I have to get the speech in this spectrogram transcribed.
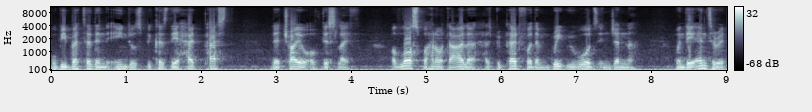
will be better than the angels because they had passed their trial of this life. Allah subhanahu wa ta'ala has prepared for them great rewards in Jannah. When they enter it,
